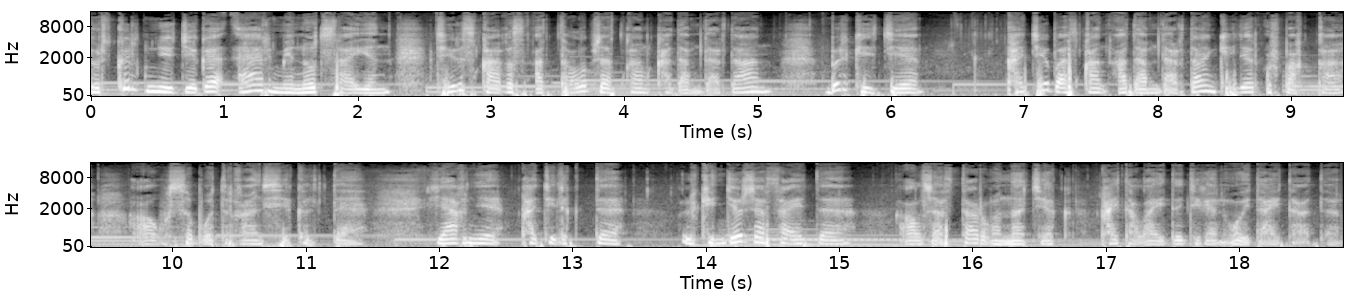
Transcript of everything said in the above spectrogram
Төрткүл дүниедегі әр минут сайын теріс қағыс атталып жатқан қадамдардан бір кезде қате басқан адамдардан келер ұрпаққа ауысып отырған секілді. Яғни қателікті үлкендер жасайды ал жастар оны тек қайталайды деген ойды айтады.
